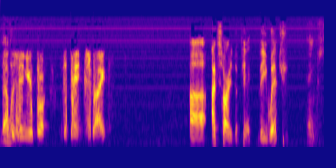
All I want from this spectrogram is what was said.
That was in your book, The Pinks, right? Uh, I'm sorry, the pick, the which? Pinks.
